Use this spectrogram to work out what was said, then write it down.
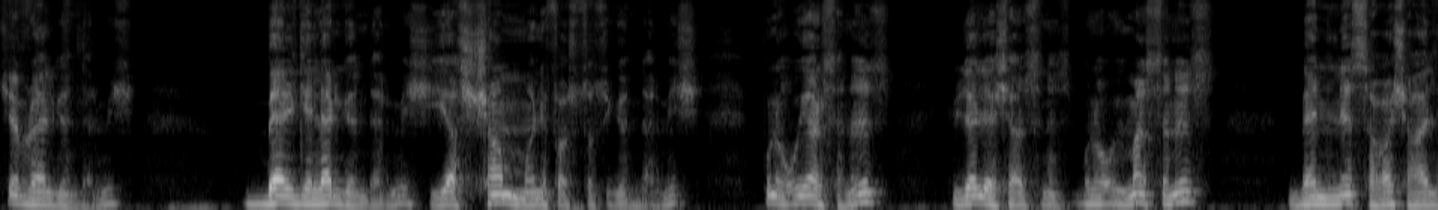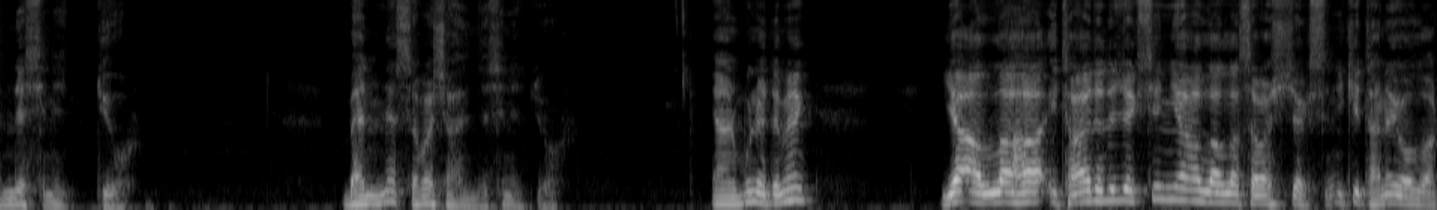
Cebrail göndermiş belgeler göndermiş, yaşam manifestosu göndermiş. Buna uyarsanız güzel yaşarsınız. Buna uymazsanız benle savaş halindesiniz diyor. Benle savaş halindesiniz diyor. Yani bu ne demek? Ya Allah'a itaat edeceksin ya Allah'la savaşacaksın. İki tane yol var.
